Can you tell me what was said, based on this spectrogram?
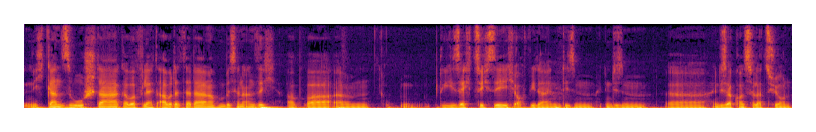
nicht ganz so stark, aber vielleicht arbeitet er da noch ein bisschen an sich, aber ähm, die 60 sehe ich auch wieder in diesem, in diesem, äh, in dieser Konstellation.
